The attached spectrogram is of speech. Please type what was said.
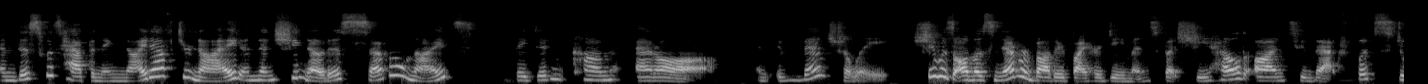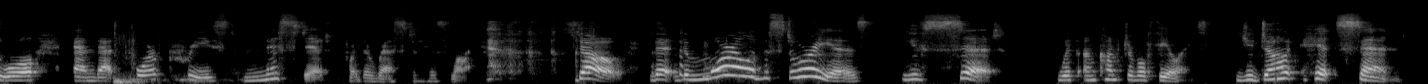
And this was happening night after night. And then she noticed several nights they didn't come at all. And eventually, she was almost never bothered by her demons, but she held on to that footstool, and that poor priest missed it for the rest of his life. so, the, the moral of the story is you sit with uncomfortable feelings. You don't hit send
